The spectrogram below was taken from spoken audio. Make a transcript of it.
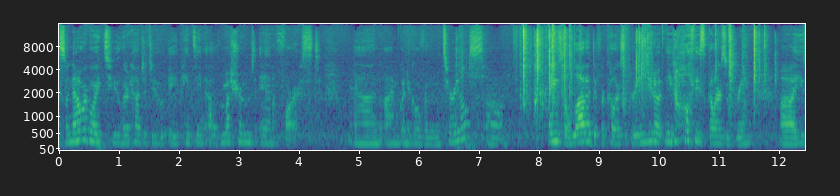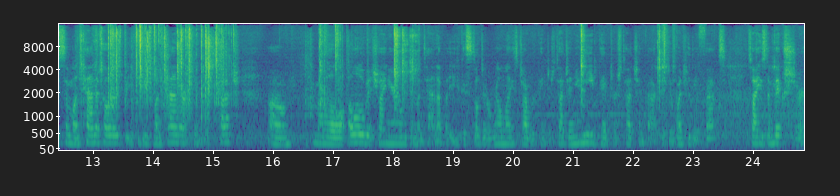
So now we're going to learn how to do a painting of mushrooms in a forest. And I'm going to go over the materials. Um, I used a lot of different colors of green. You don't need all these colors of green. Uh, I used some Montana colors, but you could use Montana or Painter's Touch. Um, come out a little, a little bit shinier with the Montana, but you can still do a real nice job with Painter's Touch. And you need Painter's Touch, in fact, to do a bunch of the effects. So I used a mixture.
